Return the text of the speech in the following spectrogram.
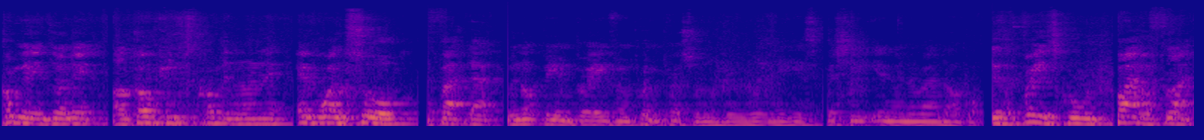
commented on it. Our goalkeepers commented on it. Everyone saw the fact that we're not being brave and putting pressure on the ball, especially in and around our box. There's a phrase called fight or flight.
